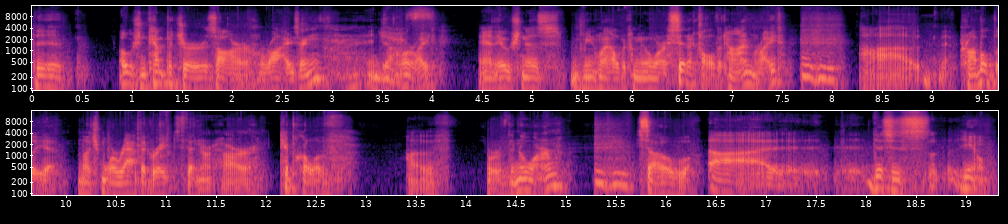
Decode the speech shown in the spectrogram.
the ocean temperatures are rising in general, Yes. right? And the ocean is, meanwhile, becoming more acidic all the time, right? Mm-hmm. Uh, probably at much more rapid rates than are, are typical of, of sort of the norm. Mm-hmm. So uh, this is, you know,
